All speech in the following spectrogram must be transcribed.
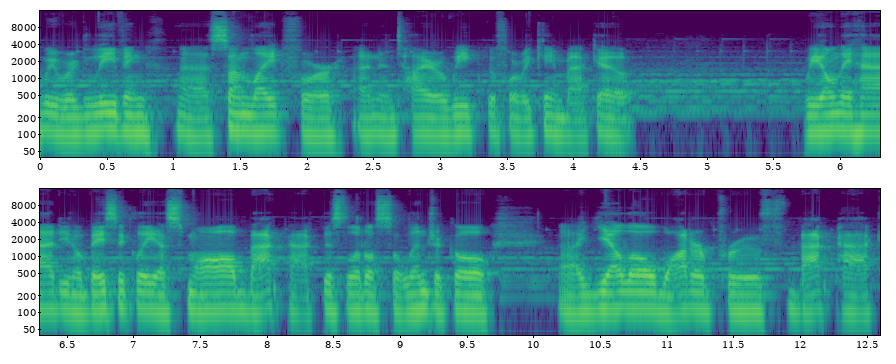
We were leaving uh, sunlight for an entire week before we came back out. We only had, you know, basically a small backpack, this little cylindrical uh, yellow waterproof backpack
